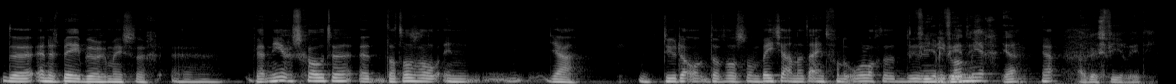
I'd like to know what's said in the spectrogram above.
de NSB-burgemeester eh, werd neergeschoten. Eh, dat was al in, ja, duurde al, dat was al een beetje aan het eind van de oorlog. Dat duurde niet lang meer. Ja, Ja. augustus 44. En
